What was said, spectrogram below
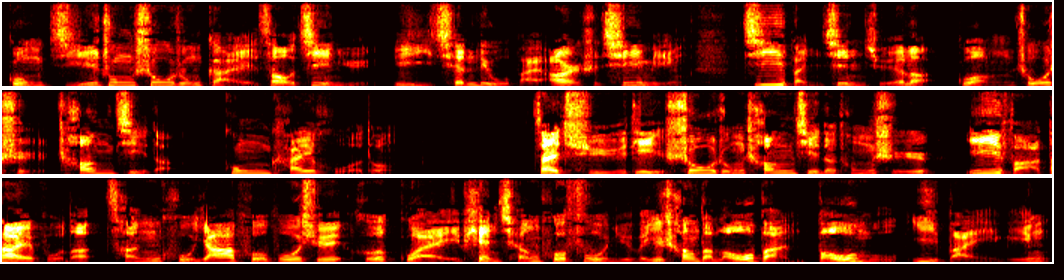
共集中收容改造妓女一千六百二十七名，基本禁绝了广州市娼妓的公开活动。在取缔收容娼妓的同时，依法逮捕了残酷压迫、剥削和拐骗、强迫妇女为娼的老板、保姆一百名，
